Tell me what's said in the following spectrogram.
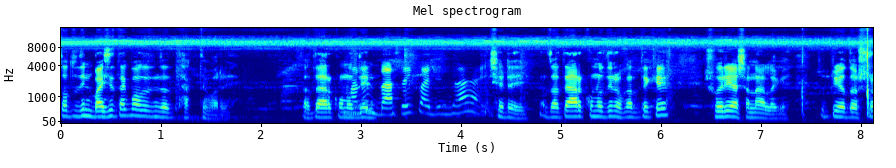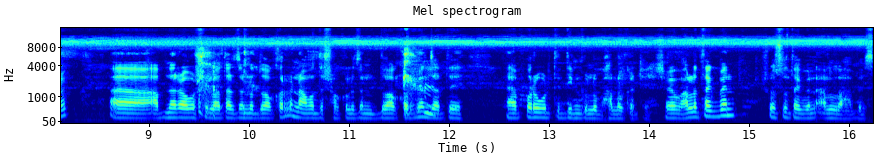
যতদিন বাইসে থাকবে ততদিন যাতে থাকতে পারে। যাতে আর কোনো দিন সেটাই যাতে আর কোনোদিন ওখান থেকে সরে আসা না লাগে। তো প্রিয় দর্শক আহ, আপনারা অবশ্যই লতার জন্য দোয়া করবেন আমাদের সকলের জন্য দোয়া করবেন যাতে পরবর্তী দিনগুলো ভালো কাটে। সবাই ভালো থাকবেন সুস্থ থাকবেন। আল্লাহ হাফেজ।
